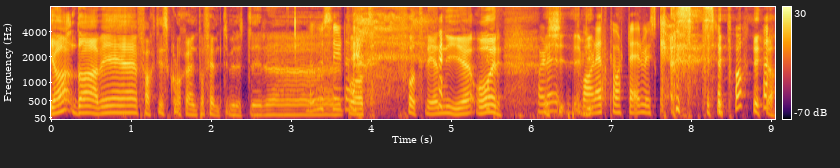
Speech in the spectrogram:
Ja, da er vi faktisk klokka inn på 50 minutter det. på, på tre nye år. Var det, var det et kvarter vi skulle satse på? ja.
